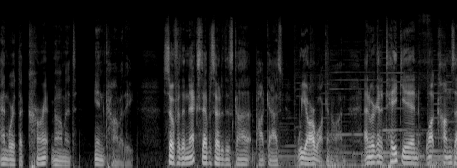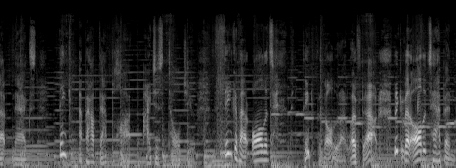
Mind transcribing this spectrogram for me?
And we're at the current moment in comedy. So, for the next episode of this podcast, we are walking on, and we're going to take in what comes up next. Think about that plot I just told you. Think about all that's happened. Think about all that I left out. Think about all that's happened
